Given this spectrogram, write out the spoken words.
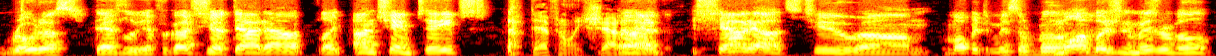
wrote us, Definitely. I forgot to shout that out. Like Unchained Tapes. Definitely. Shout out. Uh, shout outs to um Morbid and Miserable, Morbid and Miserable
